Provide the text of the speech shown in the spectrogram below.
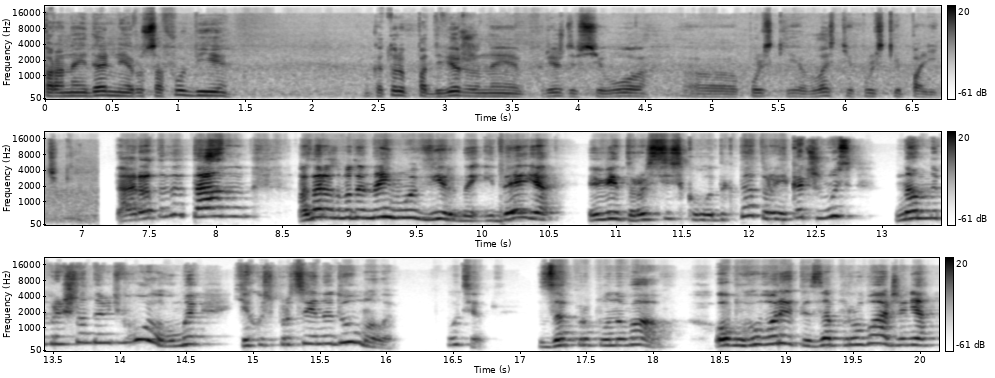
параноидальной русофобии, которой подвержены прежде всего э, польские власти, польские политики. Та-ра-та-та-тан! А зараз буде неймовірна ідея від російського диктатора, яка чомусь нам не прийшла навіть в голову. Ми якось про це і не думали. Путін запропонував обговорити запровадження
